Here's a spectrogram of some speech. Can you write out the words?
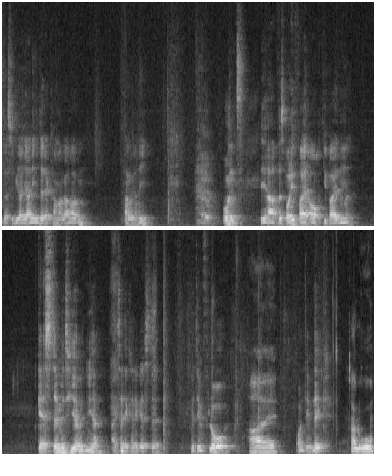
dass wir wieder Jani hinter der Kamera haben. Hallo Jani. Hallo. Und ja, für Spotify auch die beiden Gäste mit hier mit mir. Eigentlich seid ihr keine Gäste. Mit dem Flo Hi. und dem Nick. Hallo.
